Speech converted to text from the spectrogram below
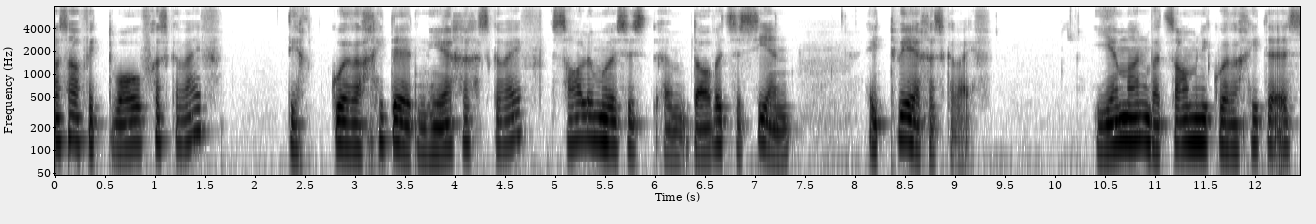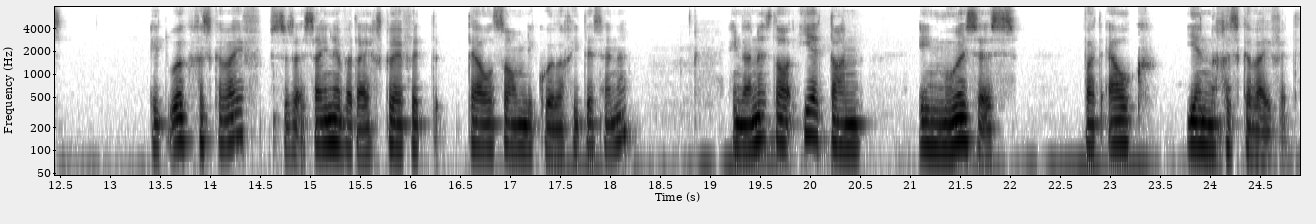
Asaf het 12 geskryf. Die Koragiete het 9 geskryf. Salomo se um, Dawid se seun het 2 geskryf. Heman wat saam met die Koragiete is, het ook geskryf. So syne wat hy geskryf het, tel saam met die Koragiete sinne. En dan is daar Etan en Moses wat elk een geskryf het.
